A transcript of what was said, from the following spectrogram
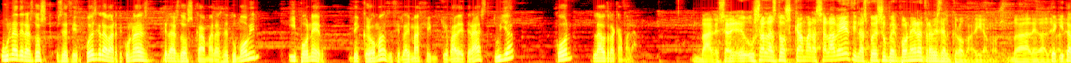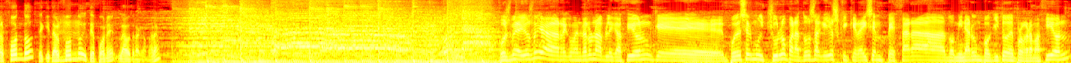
una de las dos, es decir, puedes grabarte con una de las dos cámaras de tu móvil y poner de croma, es decir, la imagen que va detrás tuya, con la otra cámara. Vale, o sea, eh, usa las dos cámaras a la vez y las puedes superponer a través del croma, digamos. Vale, vale. Te vale. quita el fondo, te quita el fondo Mm. y te pone la otra cámara. Pues mira, yo os voy a recomendar una aplicación que puede ser muy chulo para todos aquellos que queráis empezar a dominar un poquito de programación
